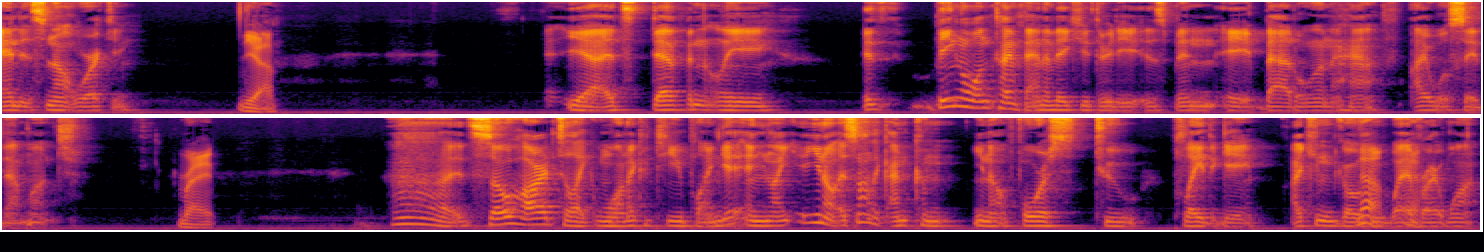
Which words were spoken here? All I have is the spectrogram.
And it's not working. Yeah. Yeah, it's definitely it's being a longtime fan of AQ3D has been a battle and a half. I will say that much. Right. it's so hard to like want to continue playing it, and like you know, it's not like I'm com- you know forced to play the game. I can go No, do whatever I want.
